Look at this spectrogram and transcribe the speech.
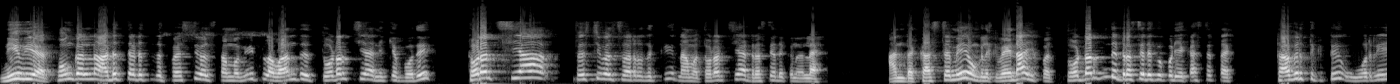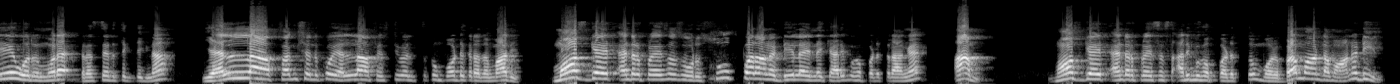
நியூ இயர் பொங்கல்னு அடுத்தடுத்த ஃபெஸ்டிவல்ஸ் நம்ம வீட்டுல வந்து தொடர்ச்சியா நிக்க போது தொடர்ச்சியா ஃபெஸ்டிவல்ஸ் வர்றதுக்கு நாம தொடர்ச்சியா ட்ரெஸ் எடுக்கணும்ல. அந்த கஷ்டமே உங்களுக்கு வேண்டாம். இப்ப தொடர்ந்து ட்ரெஸ் எடுக்கக்கூடிய கஷ்டத்தை தவிர்த்துக்கிட்டு ஒரே ஒரு முறை ட்ரெஸ் எடுத்துக்கிட்டீங்கன்னா எல்லா ஃபங்க்ஷனுக்கும் எல்லா ஃபெஸ்டிவல்ஸுக்கும் போட்டுக்கிறத மாதிரி மாஸ்கேட் என்டர்பிரைசஸ் ஒரு சூப்பரான டீலை இன்னைக்கு அறிமுகப்படுத்துறாங்க. ஆம் மாஸ்கேட் என்டர்பிரைசஸ் அறிமுகப்படுத்தும் ஒரு பிரம்மாண்டமான டீல்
